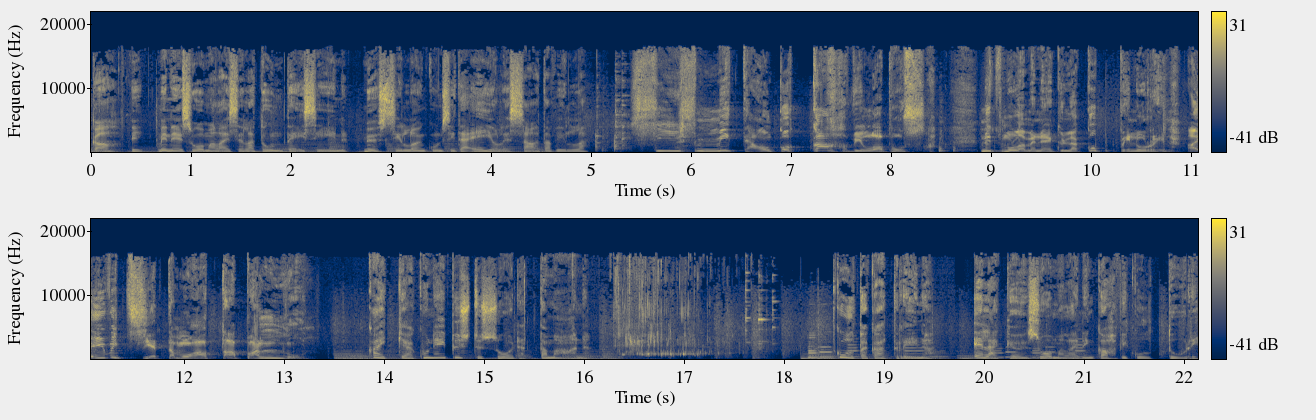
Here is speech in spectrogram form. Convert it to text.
Kahvi menee suomalaisella tunteisiin, myös silloin kun sitä ei ole saatavilla. Siis mitä? Onko kahvi lopussa? Nyt mulla menee kyllä kuppinurin. Ai vitsi, että mua ottaa pannuun. Kaikkea kun ei pysty suodattamaan. Kulta Katriina. Eläköön suomalainen kahvikulttuuri.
